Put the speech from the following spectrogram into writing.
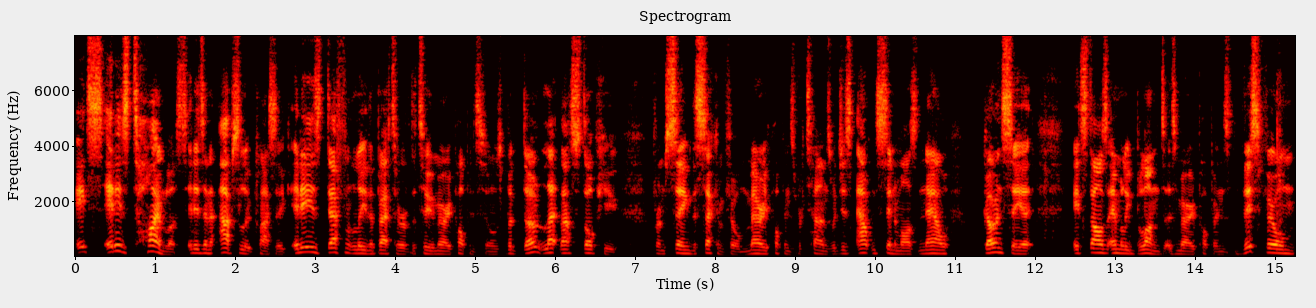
it's it is timeless. It is an absolute classic. It is definitely the better of the two Mary Poppins films, but don't let that stop you from seeing the second film, Mary Poppins Returns, which is out in cinemas now. Go and see it. It stars Emily Blunt as Mary Poppins. This film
